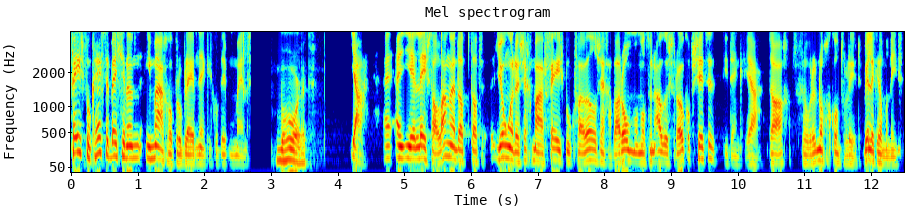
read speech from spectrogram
Facebook heeft een beetje een imagoprobleem denk ik op dit moment. Behoorlijk. Ja, en, en, je leest al langer dat, dat jongeren zeg maar Facebook van wel zeggen. Waarom? Omdat hun ouders er ook op zitten. Die denken, ja, dag, zo word ik nog gecontroleerd. Wil ik helemaal niet.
